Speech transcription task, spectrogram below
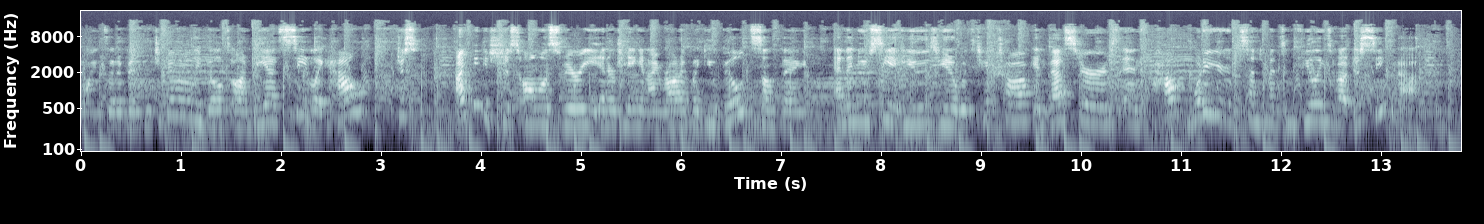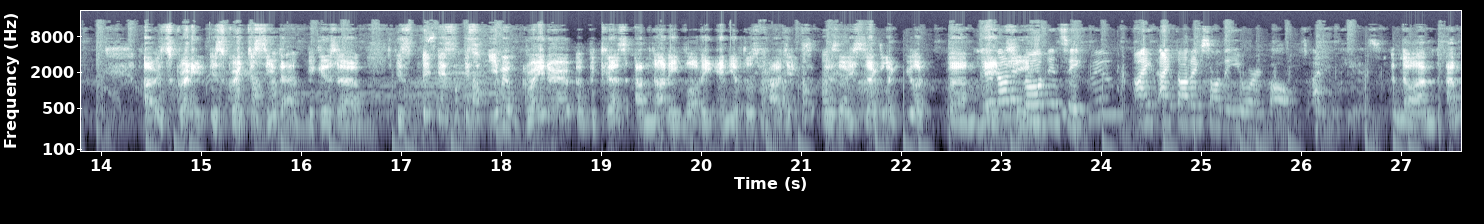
coins that have been particularly built on BSC? Like how just I think it's just almost very entertaining and ironic. Like you build something and then you see it used, you know, with TikTok investors and how what are your sentiments and feelings about just seeing that? Uh, it's great. It's great to see that because uh, it's, it's, it's even greater because I'm not involved in any of those projects. It's, like- it's like like look, um, You're not team- involved in SafeMoon? I, I thought I saw that you were involved. I'm confused. No, I'm I'm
